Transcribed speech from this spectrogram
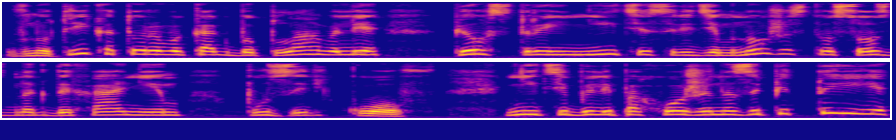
внутри которого как бы плавали пестрые нити среди множества созданных дыханием пузырьков. Нити были похожи на запятые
